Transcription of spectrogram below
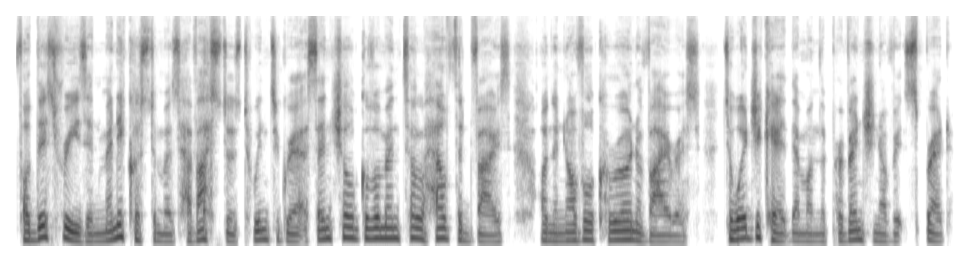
For this reason, many customers have asked us to integrate essential governmental health advice on the novel coronavirus to educate them on the prevention of its spread.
